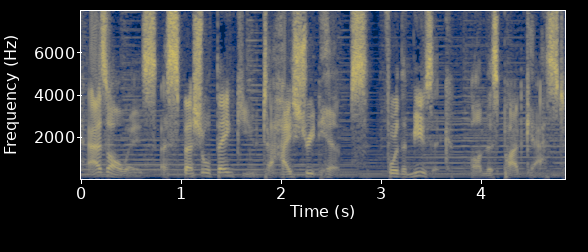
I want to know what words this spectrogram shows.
As always, a special thank you to High Street Hymns for the music on this podcast.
